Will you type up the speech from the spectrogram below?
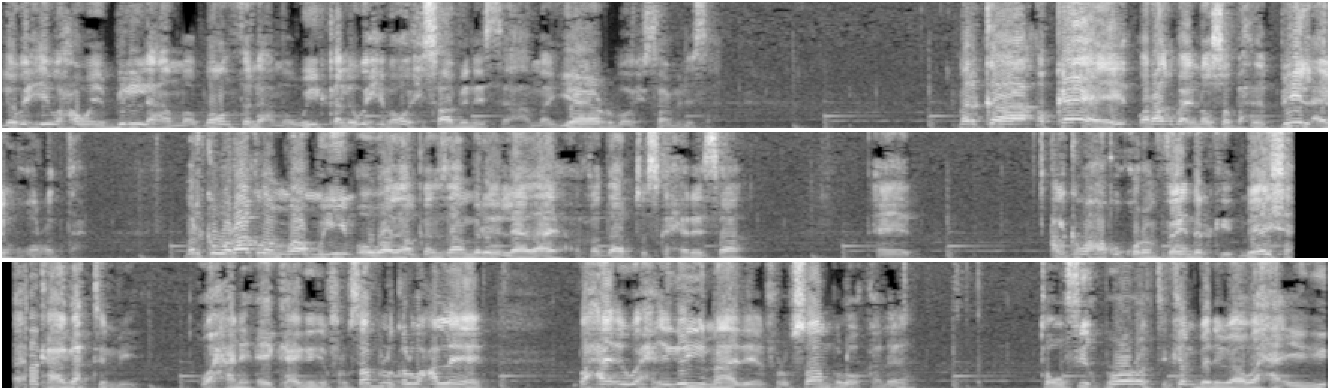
Ila wixii waxa weye bille ama monthly ama weekale wixii baa uxisaabinaysaa ama year baa uxisaabinaysaa marka okay waraaq baa inoo soo baxda bill ay ku qoran tahay marka waraaqdan waa muhiim oo waa halkan zamary ay leedahay qadaarto iska xiraysaa halkan waxaa ku qoran venderkii meesha kaaga timi. Waxani ay kaaga yihiin for example kale waxaan leeyahay waxa waxay iga yimaadeen for example oo kale tawfiiq product company baa waxa iga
